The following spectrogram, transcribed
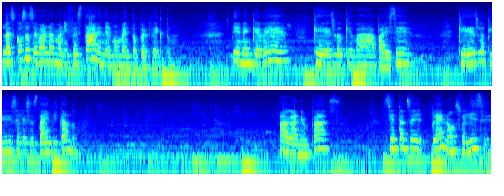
Las cosas se van a manifestar en el momento perfecto. Tienen que ver qué es lo que va a aparecer, qué es lo que se les está indicando. Hagan en paz, siéntanse plenos, felices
